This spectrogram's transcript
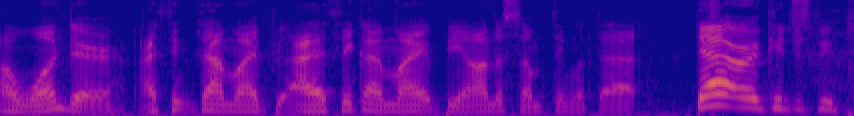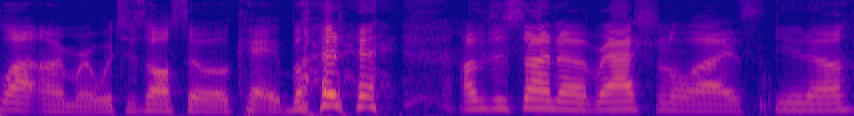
I wonder. I think that might be I think I might be onto something with that. That or it could just be plot armor, which is also okay. But I'm just trying to rationalize, you know.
